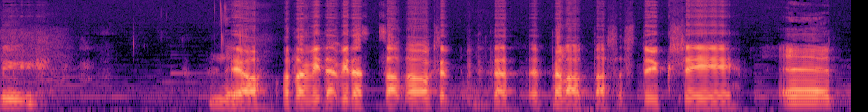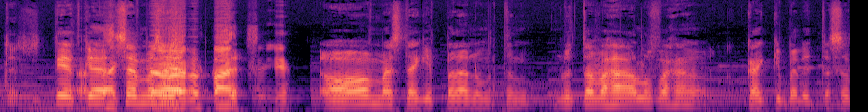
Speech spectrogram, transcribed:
Niin. Niin. Joo, mutta mitä, mitä sä onko se mitä pelauttaa se Styksiä, Öö, tiedätkö, semmoisen... Taitsia? Oo, mä sitäkin pelannut, mutta nyt on vähän ollut vähän kaikki pelit tässä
